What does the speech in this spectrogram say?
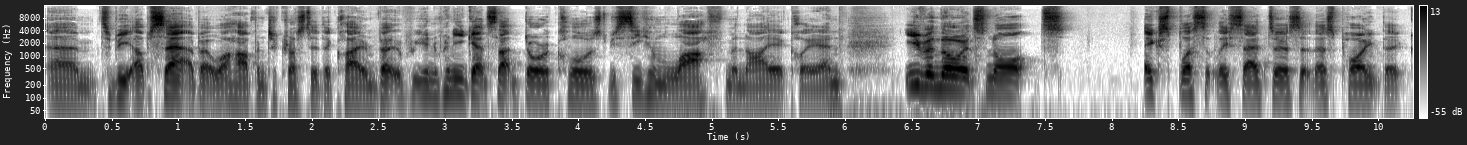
um, to be upset about what happened to Krusty the Clown. But you know, when he gets that door closed, we see him laugh maniacally. And even though it's not explicitly said to us at this point that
